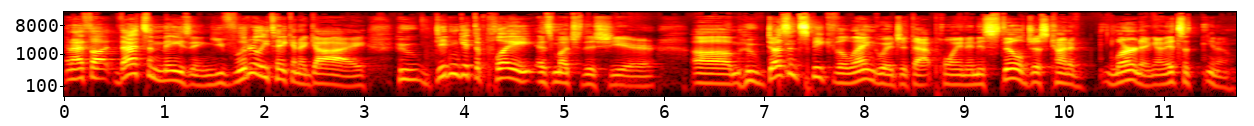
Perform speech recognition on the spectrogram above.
and I thought that's amazing you've literally taken a guy who didn't get to play as much this year um, who doesn't speak the language at that point and is still just kind of learning I mean it's a you know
